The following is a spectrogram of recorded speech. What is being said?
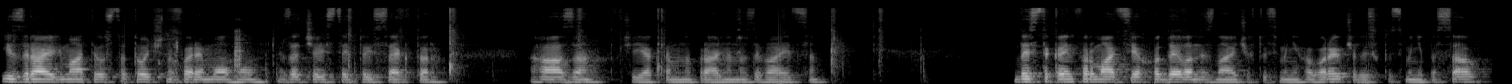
Ізраїль мати остаточну перемогу, зачистить той сектор Газа, чи як там воно правильно називається. Десь така інформація ходила, не знаю, чи хтось мені говорив, чи десь хтось мені писав.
